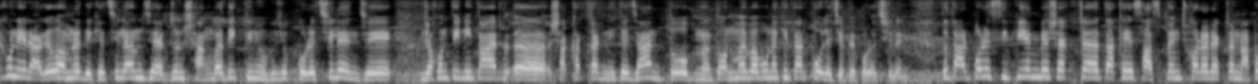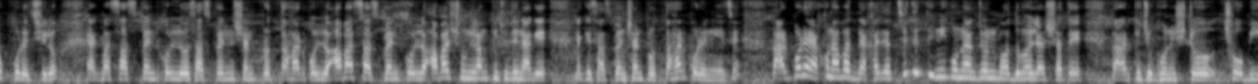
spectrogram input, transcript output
এখন এর আগেও আমরা দেখেছিলাম যে একজন সাংবাদিক তিনি অভিযোগ করেছিলেন যে যখন তিনি তার সাক্ষাৎকার নিতে যান, তো তন্ময়বাবু নাকি তার কোলে চেপে পড়েছিলেন। তো তারপরে সিপিএম বেশ একটা তাকে সাসপেন্ড করার একটা নাটক করেছিল। একবার সাসপেন্ড করল, সাসপেনশন প্রত্যাহার করল, আবার সাসপেন্ড করল, আবার শুনলাম কিছুদিন আগে নাকি সাসপেনশন প্রত্যাহার করে নিয়েছে। তারপরে এখন আবার দেখা যাচ্ছে যে তিনি কোনো একজন ভদ্রমহিলার সাথে তার কিছু ঘনিষ্ঠ ছবি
